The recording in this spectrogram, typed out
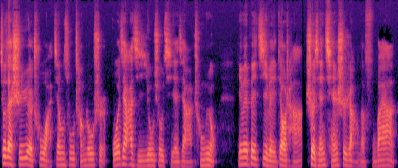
就在十一月初啊，江苏常州市国家级优秀企业家程勇，因为被纪委调查涉嫌前市长的腐败案，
